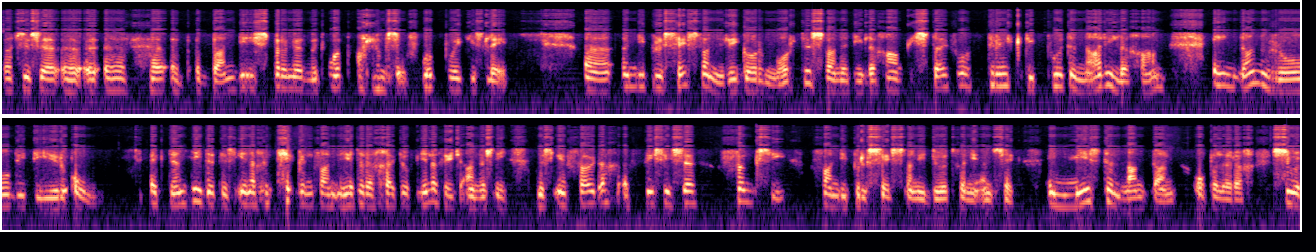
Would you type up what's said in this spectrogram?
wat soos 'n 'n 'n 'n bandie springer met oop arms of oop pootjies lê? Uh in die proses van rigor mortis wanneer die liggaam gestuif word, trek die pote na die liggaam en dan rol die dier om. Ek dink nie dit is enige teken van nederigheid of enigiets anders nie. Dis eenvoudig 'n fisiese funksie van die proses van die dood van die insek en meeste land dan op hulle rug. So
